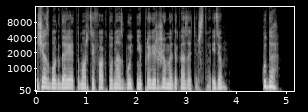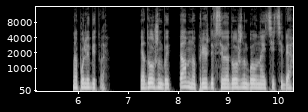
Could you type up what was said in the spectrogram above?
Сейчас, благодаря этому артефакту, у нас будет неопровержимое доказательство. Идем. Куда? На поле битвы. Я должен быть там, но прежде всего я должен был найти тебя.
